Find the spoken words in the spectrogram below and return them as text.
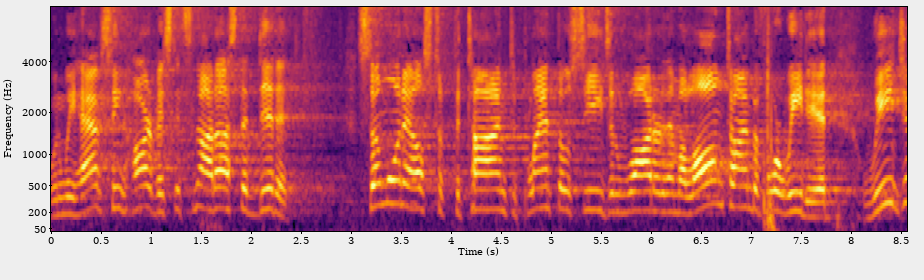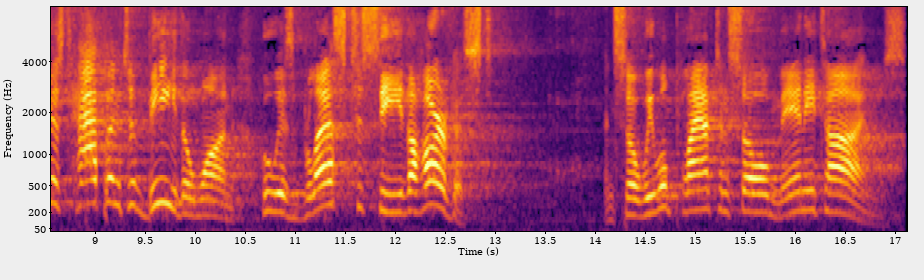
when we have seen harvest, it's not us that did it. Someone else took the time to plant those seeds and water them a long time before we did. We just happen to be the one who is blessed to see the harvest. And so we will plant and sow many times,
